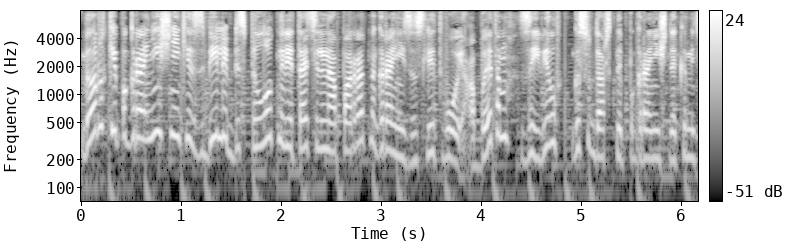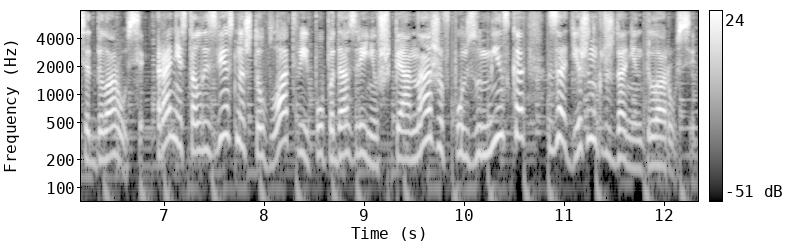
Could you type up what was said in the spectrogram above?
Белорусские пограничники сбили беспилотный летательный аппарат на границе с Литвой. Об этом заявил Государственный пограничный комитет Беларуси. Ранее стало известно, что в Латвии по подозрению в шпионаже в пользу Минска задержан гражданин Беларуси.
